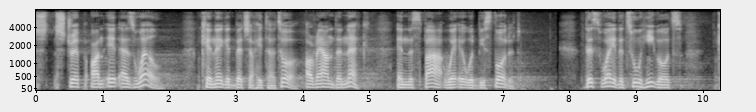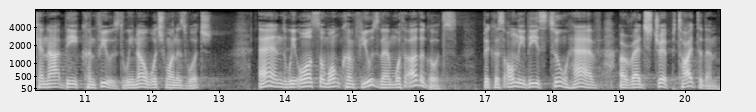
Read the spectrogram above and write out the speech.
strip on it as well, around the neck in the spot where it would be slaughtered. This way, the two he goats cannot be confused. We know which one is which. And we also won't confuse them with other goats, because only these two have a red strip tied to them.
